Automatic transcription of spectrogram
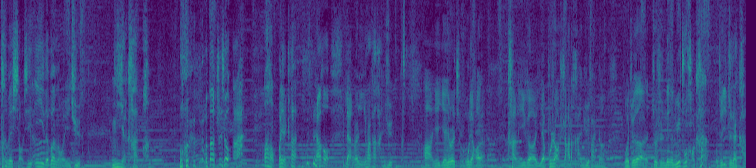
特别小心翼翼地问了我一句：“你也看吗？”我 我当时就啊啊，我也看，然后两个人一块看韩剧，啊，也也就是挺无聊的，看了一个也不知道啥的韩剧，反正我觉得就是那个女主好看，我就一直在看。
